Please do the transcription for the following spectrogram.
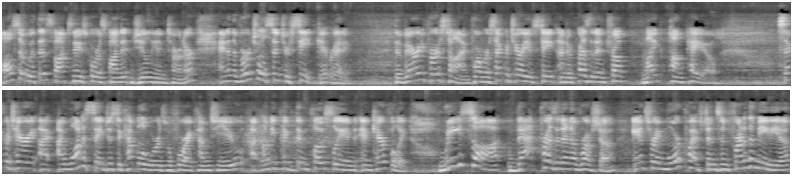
Also with us, Fox News correspondent Gillian Turner. And in the virtual center seat, get ready. The very first time, former Secretary of State under President Trump, Mike Pompeo. Secretary, I, I want to say just a couple of words before I come to you. Uh, let me pick them closely and, and carefully. We saw that president of Russia answering more questions in front of the media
